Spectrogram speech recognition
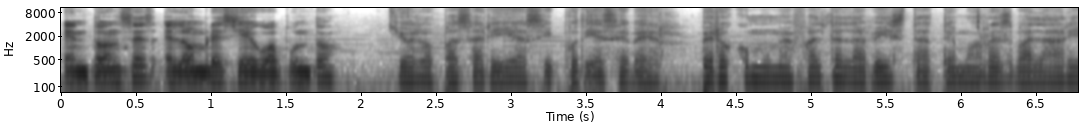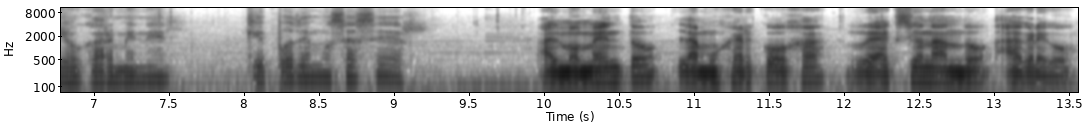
Entonces el hombre ciego apuntó. Yo lo pasaría si pudiese ver, pero como me falta la vista, temo resbalar y ahogarme en él. ¿Qué podemos hacer? Al momento, la mujer coja, reaccionando, agregó.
